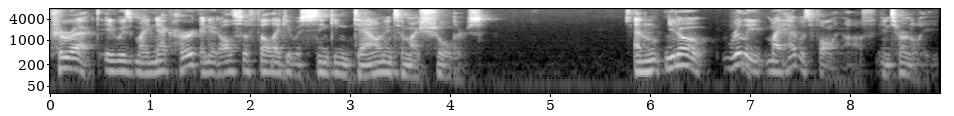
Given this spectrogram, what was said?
Correct. It was my neck hurt and it also felt like it was sinking down into my shoulders. And you know, really my head was falling off internally.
